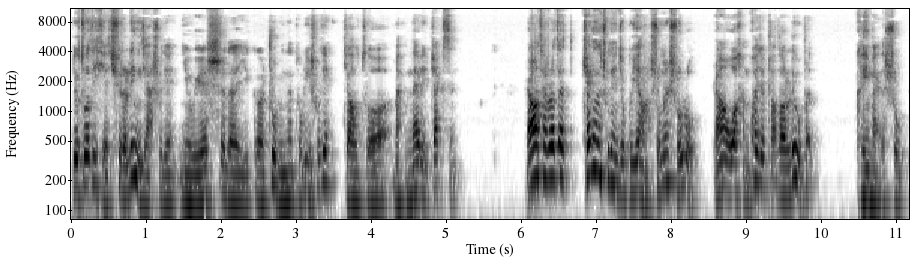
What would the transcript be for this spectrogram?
又坐地铁去了另一家书店，纽约市的一个著名的独立书店，叫做 McNally Jackson。然后他说，在 Jackson 书店就不一样了，熟门熟路。然后我很快就找到了六本可以买的书，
